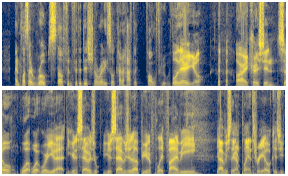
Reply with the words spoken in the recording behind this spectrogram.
and plus, I wrote stuff in fifth edition already, so I kind of have to follow through with it. Well, there you go. All right, Christian. So, what what where you at? You're gonna savage. You're gonna savage it up. You're gonna play five E. You obviously aren't playing three O because you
